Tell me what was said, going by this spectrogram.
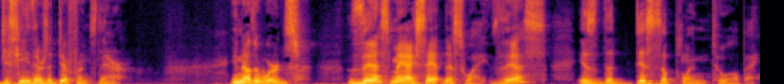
Do you see there's a difference there? In other words, this, may I say it this way, this is the discipline to obey.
